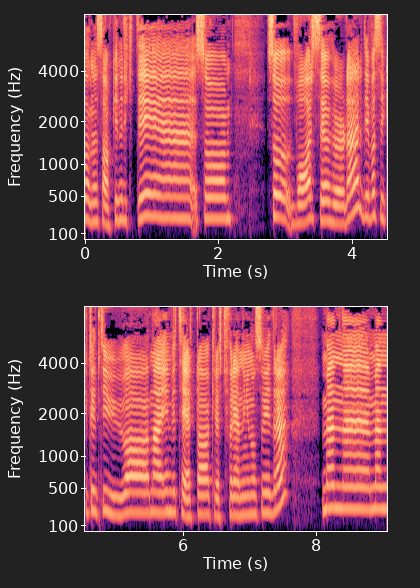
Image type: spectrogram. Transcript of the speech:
denne saken riktig, eh, så, så var Se og Hør der. De var sikkert nei, invitert av Kreftforeningen osv. Men, men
